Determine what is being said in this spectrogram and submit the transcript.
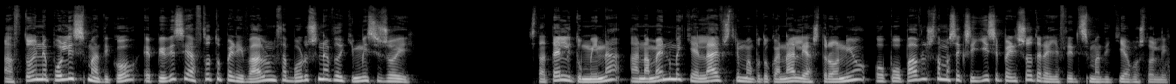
Αυτό είναι πολύ σημαντικό επειδή σε αυτό το περιβάλλον θα μπορούσε να ευδοκιμήσει ζωή. Στα τέλη του μήνα αναμένουμε και live stream από το κανάλι Αστρόνιο, όπου ο Παύλος θα μας εξηγήσει περισσότερα για αυτή τη σημαντική αποστολή.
